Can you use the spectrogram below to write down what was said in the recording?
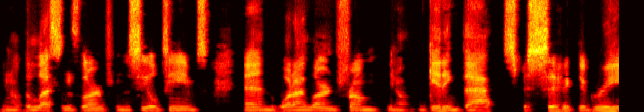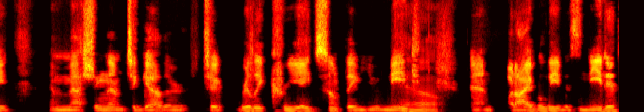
you know, the lessons learned from the SEAL teams and what I learned from, you know, getting that specific degree and meshing them together to really create something unique yeah. and what I believe is needed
